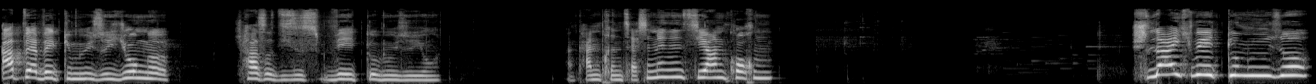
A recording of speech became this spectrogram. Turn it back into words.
Abwehrwildgemüse, Junge. Ich hasse dieses Wildgemüse, Junge. Man kann Prinzessinnen ins Jahr kochen. Schleichwildgemüse.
